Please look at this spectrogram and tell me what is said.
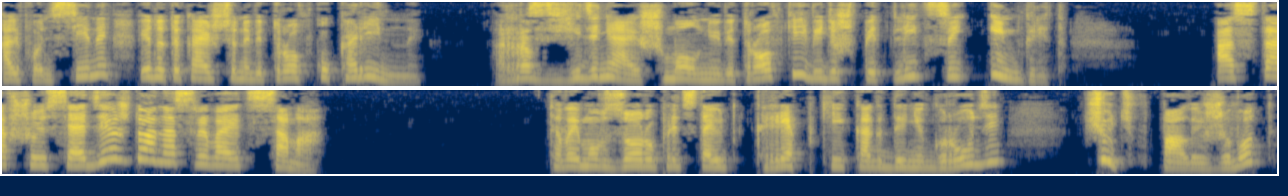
Альфонсины и натыкаешься на ветровку Каринны. Разъединяешь молнию ветровки и видишь петлицы Ингрид. Оставшуюся одежду она срывает сама. Твоему взору предстают крепкие, как дыни, груди, чуть впалый живот,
